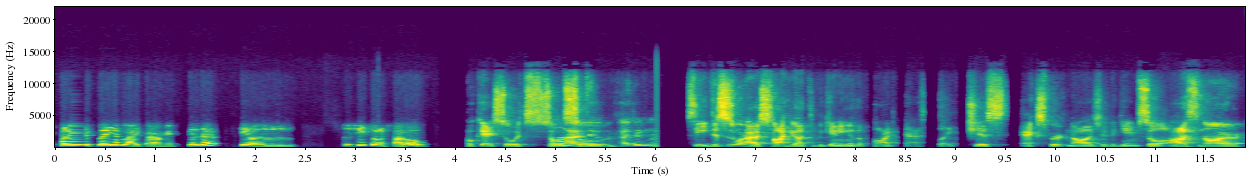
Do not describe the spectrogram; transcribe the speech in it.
started player like a midfielder till two seasons ago. Okay, so it's so Ah, so. I, did, I didn't See, this is what I was talking about at the beginning of the podcast, like just expert knowledge of the game. So Aznar,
